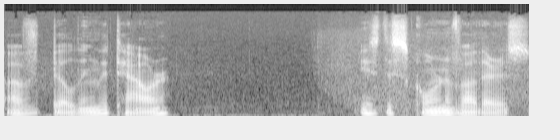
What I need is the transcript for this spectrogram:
of building the tower is the scorn of others.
